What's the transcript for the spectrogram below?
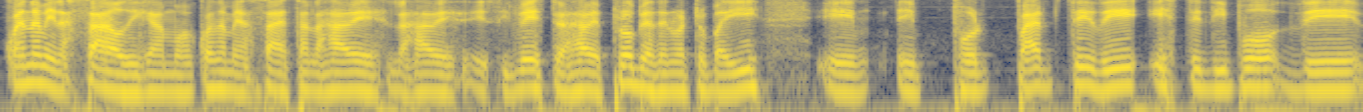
cuán amenazados, digamos, cuán amenazadas están las aves, las aves eh, silvestres, las aves propias de nuestro país eh, eh, por parte de este tipo de,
